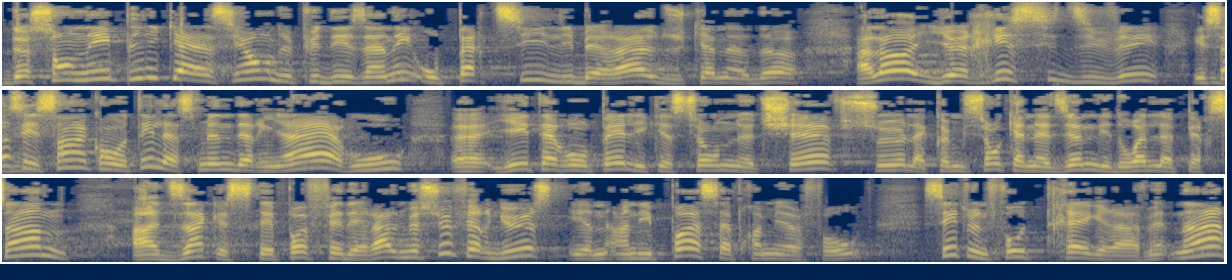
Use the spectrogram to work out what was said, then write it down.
de son implication depuis des années au Parti libéral du Canada. Alors, il a récidivé. Et ça, c'est sans compter la semaine dernière où euh, il interrompait les questions de notre chef sur la Commission canadienne des droits de la personne en disant que c'était pas fédéral. Monsieur Fergus n'en est pas à sa première faute. C'est une faute très grave. Maintenant,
